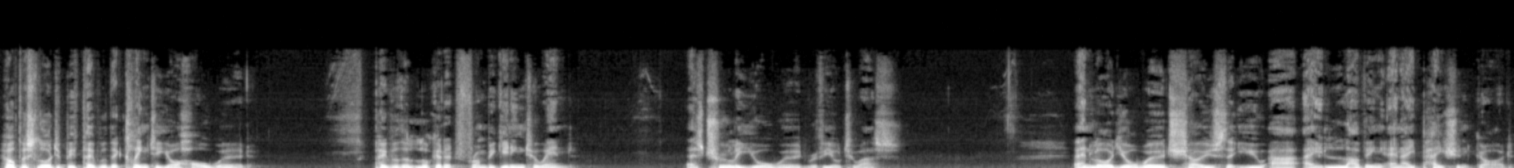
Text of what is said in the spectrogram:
Help us, Lord, to be people that cling to your whole word, people that look at it from beginning to end as truly your word revealed to us. And Lord, your word shows that you are a loving and a patient God.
